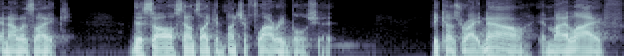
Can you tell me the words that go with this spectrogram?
And i was like this all sounds like a bunch of flowery bullshit. Because right now in my life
